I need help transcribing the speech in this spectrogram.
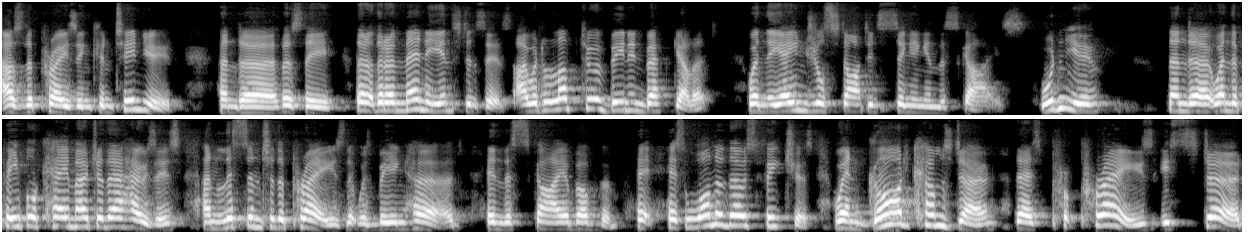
as the praising continued. And uh, there's the, there, there are many instances. I would love to have been in Beddgelert when the angels started singing in the skies. Wouldn't you? And uh, when the people came out of their houses and listened to the praise that was being heard in the sky above them. It, it's one of those features. When God comes down, there's pr- praise is stirred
